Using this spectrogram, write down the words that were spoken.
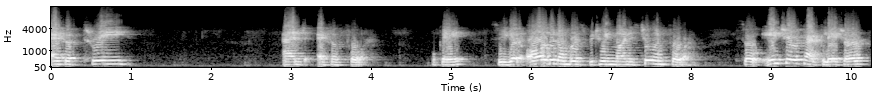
f of 3, and f of 4. Okay, so you get all the numbers between minus 2 and 4. So into your calculator,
